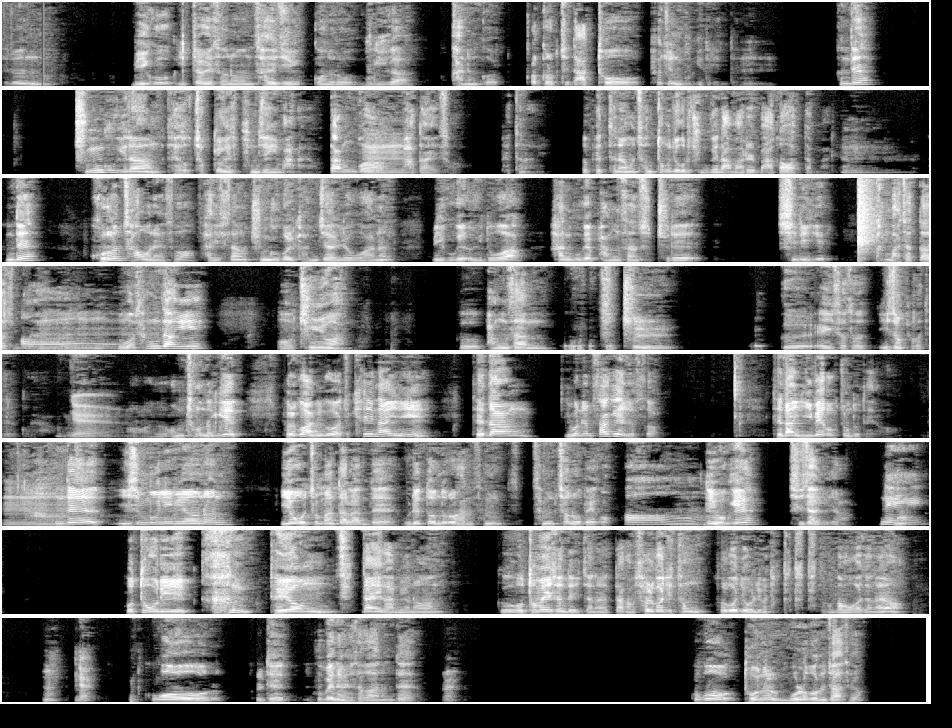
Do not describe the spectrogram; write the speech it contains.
실은 미국 입장에서는 사회주의권으로 무기가 가는 것 껄끄럽지 나토 표준 무기들인데 음. 근데 중국이랑 계속 접경에서 분쟁이 많아요 땅과 음. 바다에서 베트남이 베트남은 전통적으로 중국의 남하를 막아왔단 말이야 음. 근데 그런 차원에서 사실상 중국을 견제하려고 하는 미국의 의도와 한국의 방산 수출의 실익이 딱 맞아 떨어진 거야. 음. 이건 상당히 어, 중요한 그 방산 수출 그에 있어서 이정표가 될 거야. 예. 어, 엄청나. 이게 별거 아닌 것 같죠. K9이 대당 이번에 좀 싸게 해줬어. 대당 200억 정도 돼요. 음. 근데 20분이면은 2억 5천만 달러인데 우리 돈으로 한 3, 3,500억. 아. 근데 요게 시작이야. 네. 보통 우리 큰 대형 식당에 가면은 그 오토메이션 돼 있잖아요. 딱 하면 설거지통 설거지 올리면 탁탁탁탁 넘어가잖아요. 응? 네. 그거를 이제 후배네 회사가 하는데 네. 그거 돈을 뭘로 버는지 아세요?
